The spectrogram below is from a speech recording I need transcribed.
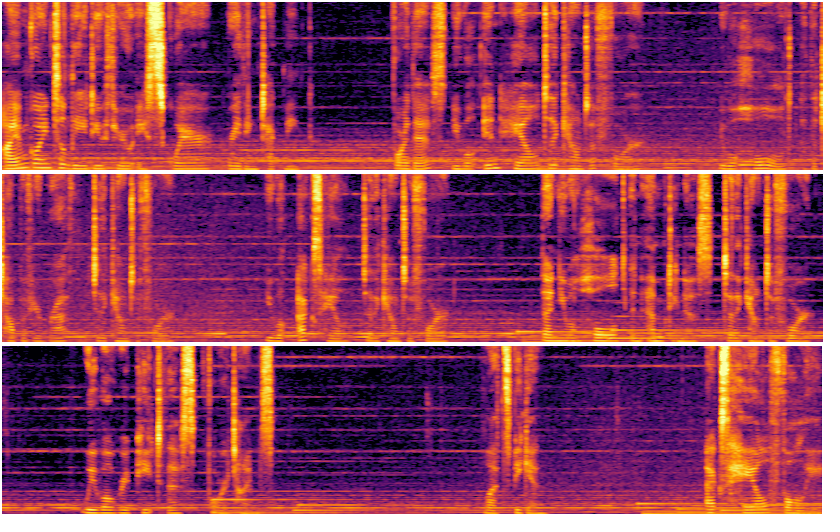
I am going to lead you through a square breathing technique. For this, you will inhale to the count of four you will hold at the top of your breath to the count of four. You will exhale to the count of four. Then you will hold in emptiness to the count of four. We will repeat this four times. Let's begin. Exhale fully.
